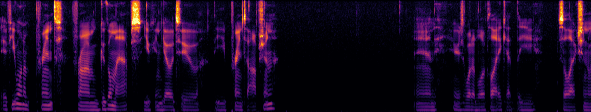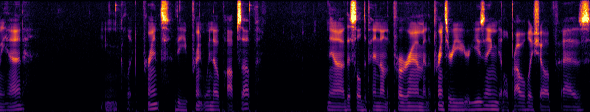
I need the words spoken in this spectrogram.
if you want to print from Google Maps, you can go to the print option. And here's what it'll look like at the selection we had. You can click print. The print window pops up. Now this will depend on the program and the printer you're using. It'll probably show up as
